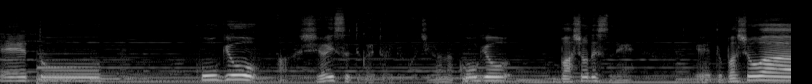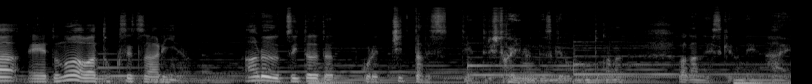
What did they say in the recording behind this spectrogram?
えっ、ー、と、工業、あ、試合数って書いてある、違うな。工業場所ですね。えっ、ー、と、場所は、えっ、ー、と、ノアは特設アリーナ。あるツイッターだと、これ、チッタですって言ってる人がいるんですけど、本当かな？わかんないですけどね。はい。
